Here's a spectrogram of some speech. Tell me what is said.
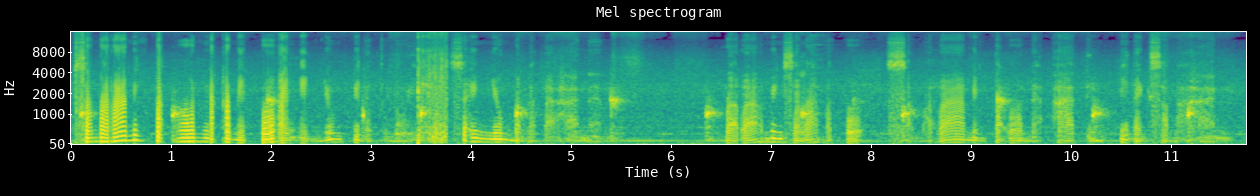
sa maraming taon na kami po ay inyong pinatuloy sa inyong mga tahanan. Maraming salamat po sa maraming taon na ating pinagsamahan.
